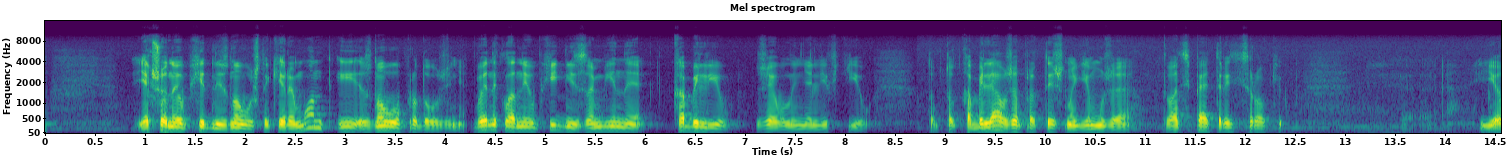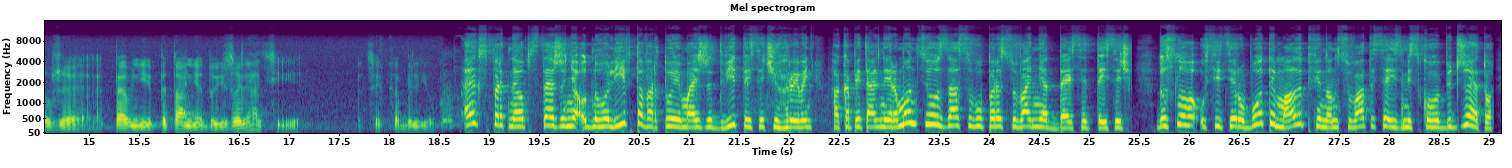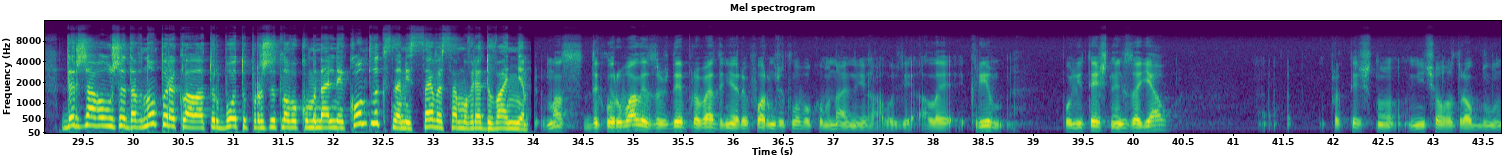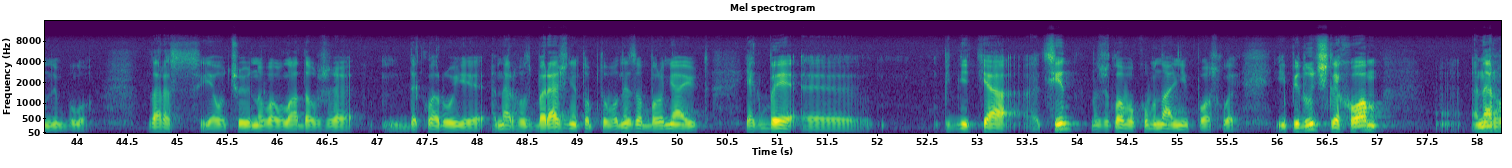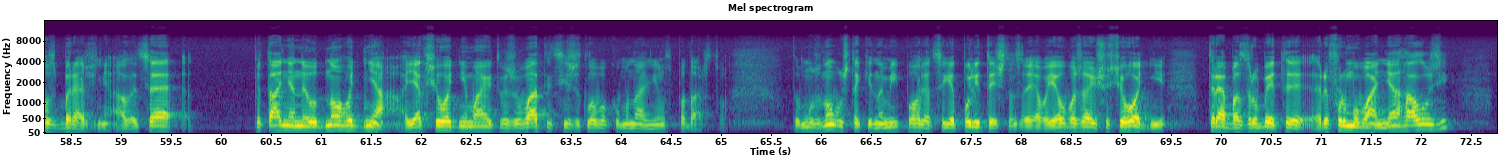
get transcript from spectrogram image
Якщо необхідний знову ж таки ремонт і знову продовження. Виникла необхідність заміни кабелів живлення ліфтів. Тобто кабеля вже практично їм вже 25-30 років. Є вже певні питання до ізоляції цих кабелів. Експертне обстеження одного ліфта вартує майже 2 тисячі гривень, а капітальний ремонт цього засобу пересування 10 тисяч. До слова, усі ці роботи мали б фінансуватися із міського бюджету. Держава уже давно переклала турботу про житлово-комунальний комплекс на місцеве самоврядування. У нас декларували завжди проведення реформ житлово-комунальної галузі, але крім політичних заяв, е, практично нічого зроблено не було. Зараз я чую, нова влада вже декларує енергозбереження, тобто вони забороняють якби е, підняття цін на житлово-комунальні послуги і підуть шляхом е, енергозбереження. Але це питання не одного дня, а як сьогодні мають виживати ці житлово-комунальні господарства. Тому знову ж таки, на мій погляд, це є політична заява. Я вважаю, що сьогодні треба зробити реформування галузі,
